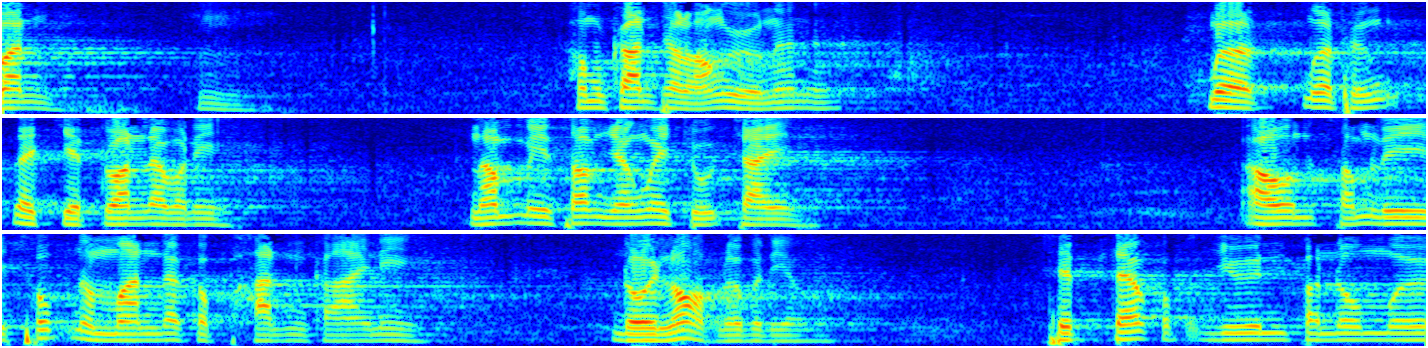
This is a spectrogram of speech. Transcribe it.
วันทำการฉลองอยู่นั้นนะเมื่อเมื่อถึงได้เจ็ดวันแล้ววันนี้ น้ำมีซ้ำยังไม่จุใจ เอาสำลีชุบน้ำมันแล้วก็พันกายนี่ โดยรอบเลยประเดียว เสร็จแล้วก็ยืนประนมมือ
